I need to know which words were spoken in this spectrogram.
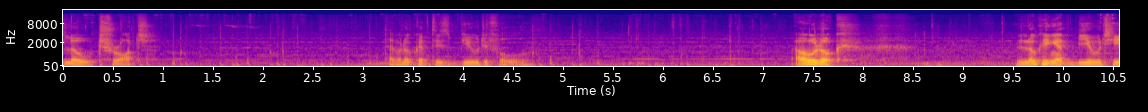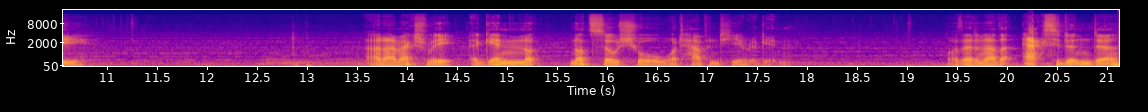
slow trot. Have a look at this beautiful. Oh look, looking at beauty. And I'm actually, again, not, not so sure what happened here again. Was that another accident? Uh?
